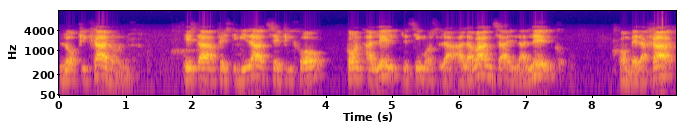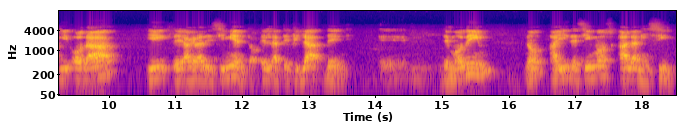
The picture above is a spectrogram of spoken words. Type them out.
Lo fijaron. Esta festividad se fijó con Alel, decimos la alabanza, el Alel, con Berajá y Oda y de agradecimiento en la tefilá de, eh, de Modim, ¿no? ahí decimos Alanisim.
